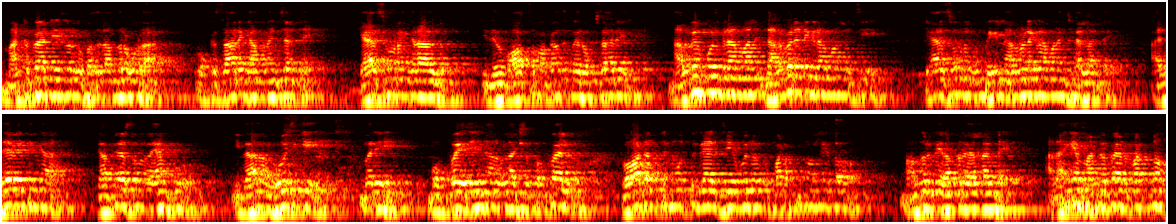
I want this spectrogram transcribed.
మంటపేట నియోజకవర్గ ప్రజలందరూ కూడా ఒక్కసారి గమనించండి. కేశవరం గ్రావులు ఇది వాస్తవం కాదు. మీరు ఒకసారి నలభై మూడు గ్రామాల నలభై రెండు గ్రామాల నుంచి కేశవరం మిగిలిన నలభై రెండు గ్రామాల నుంచి వెళ్ళండి. అదేవిధంగా కపిలేశ్వరం ర్యాంపు ఈవేళ రోజుకి మరి ముప్పై ఐదు నలభై లక్షల రూపాయలు తోట త్రిమూర్తి గారి జేబులోకి పడుతుందో లేదో అందరూ మీరందరూ వెళ్ళండి. అలాగే మండపేట పట్టణం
